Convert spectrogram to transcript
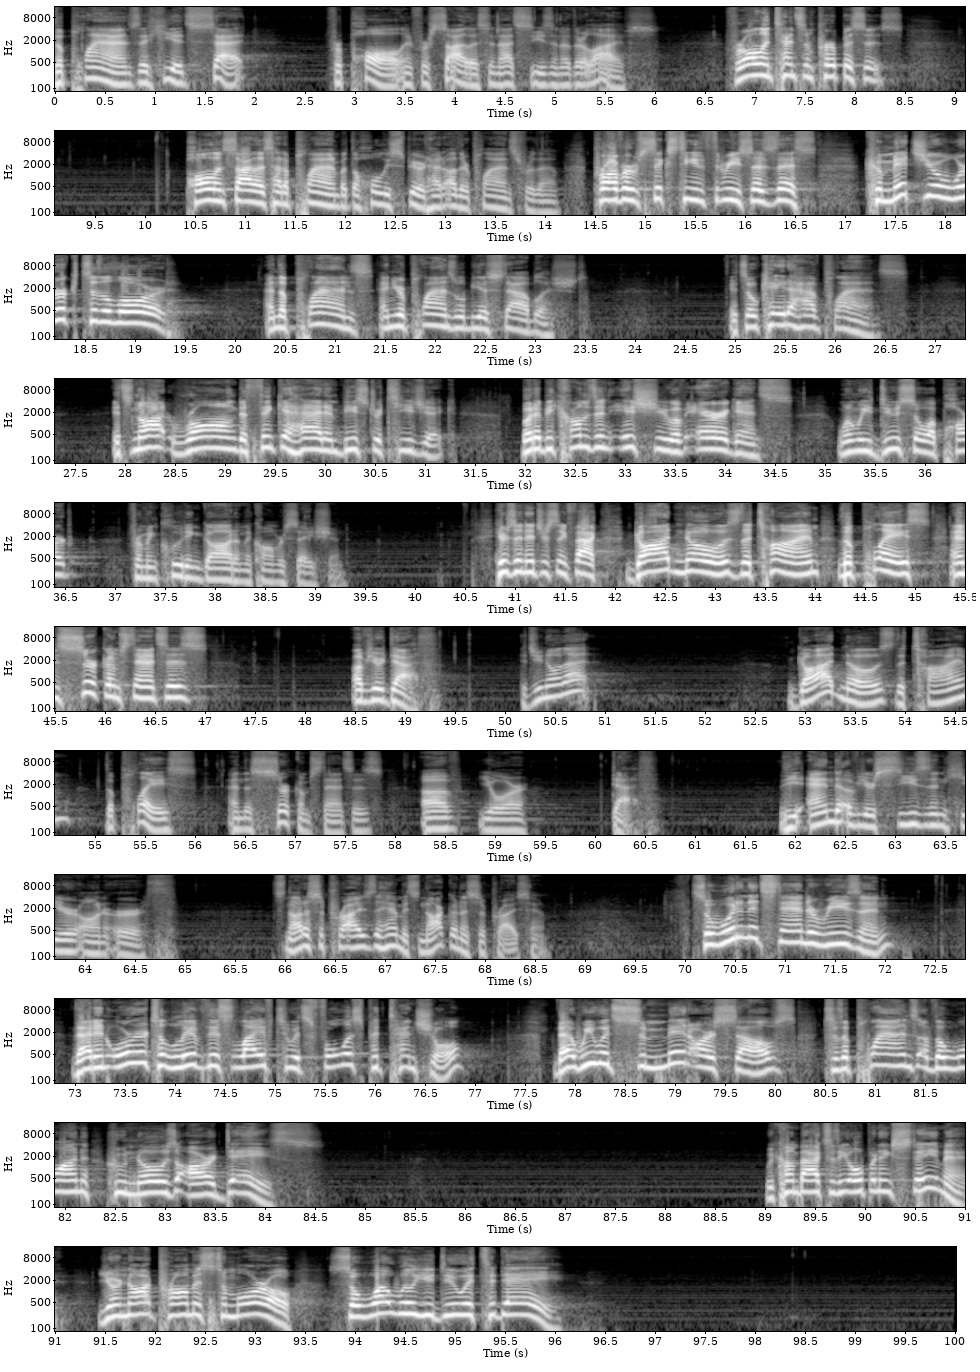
the plans that He had set for Paul and for Silas in that season of their lives. For all intents and purposes, Paul and Silas had a plan, but the Holy Spirit had other plans for them. Proverbs 16:3 says this, Commit your work to the Lord, and the plans and your plans will be established. It's okay to have plans. It's not wrong to think ahead and be strategic, but it becomes an issue of arrogance when we do so apart from including God in the conversation. Here's an interesting fact God knows the time, the place, and circumstances of your death. Did you know that? God knows the time, the place, and the circumstances of your death. The end of your season here on earth. It's not a surprise to him. It's not going to surprise him. So, wouldn't it stand a reason that in order to live this life to its fullest potential, that we would submit ourselves to the plans of the one who knows our days. We come back to the opening statement. You're not promised tomorrow. So, what will you do with today?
